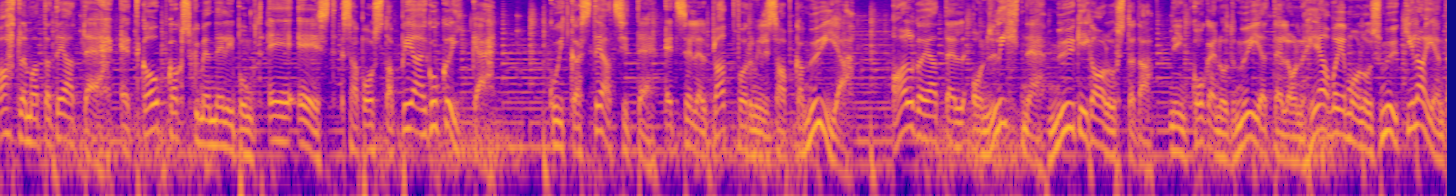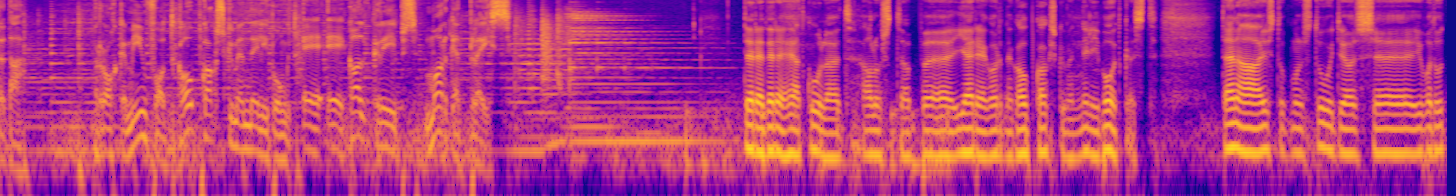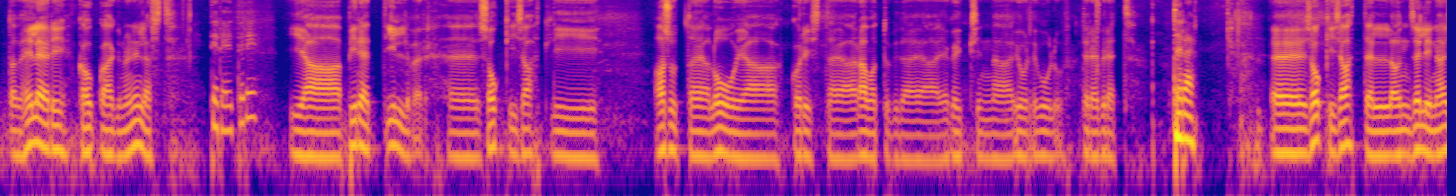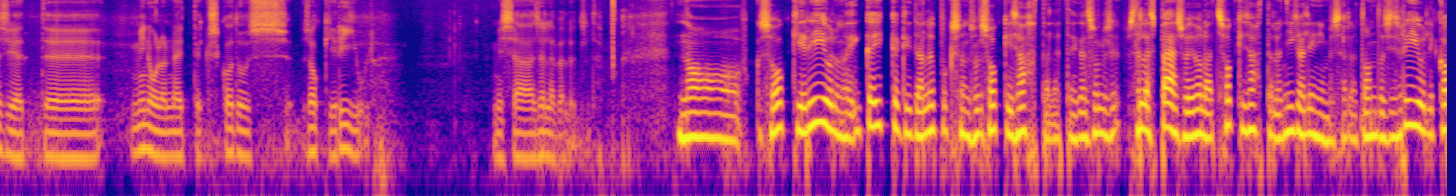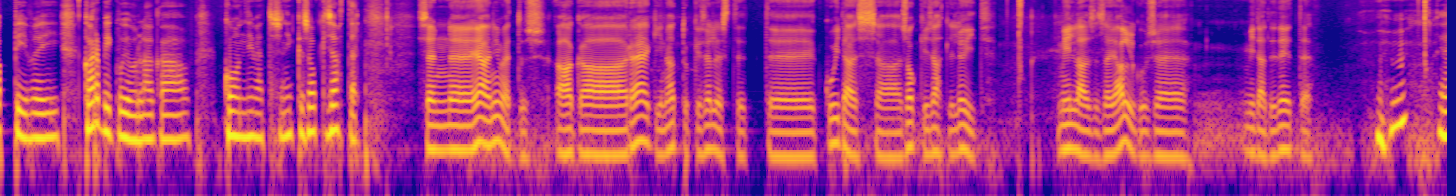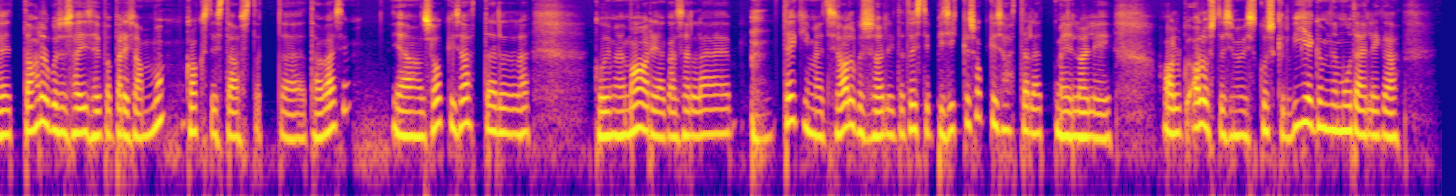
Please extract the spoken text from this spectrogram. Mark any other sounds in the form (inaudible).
kahtlemata teate, et kaup24.ee-st saab osta peaaegu kõike. kuid kas teadsite, et sellel platvormil saab ka müüa? algajatel on lihtne müügiga alustada ning kogenud müüjatel on hea võimalus müüki laiendada. rohkem infot kaup24.ee kaldkriips Marketplace tere, tere, head kuulajad, alustab äh, järjekordne Kaup kakskümmend neli podcast. Täna istub mul stuudios äh, juba tuttav Heleri Kaup kahekümne neljast. tere, tere. ja Piret Ilver, äh, sokisahtli asutaja, looja, koristaja, raamatupidaja ja kõik sinna juurde kuuluv. tere, Piret. tere. sokisahtel on selline asi, et minul on näiteks kodus sokiriiul. mis sa selle peale ütled? No sokiriiul, no ikka, ikkagi ta lõpuks on sul sokisahtel, et ega sul sellest pääsu ei ole, et sokisahtel on igal inimesel, et on ta siis riiulikapi või karbi kujul, aga koondnimetus on ikka sokisahtel. see on äh, hea nimetus, aga räägi natuke sellest, et äh, kuidas sa sokisahtli lõid? millal see sai alguse, mida te teete? Mm -hmm. et alguse sai see juba päris ammu, kaksteist aastat äh, tagasi ja sokisahtel kui me Maarjaga selle tegime, et siis alguses oli ta tõesti pisike sokisahtel, et meil oli, alg-, alustasime vist kuskil viiekümne mudeliga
